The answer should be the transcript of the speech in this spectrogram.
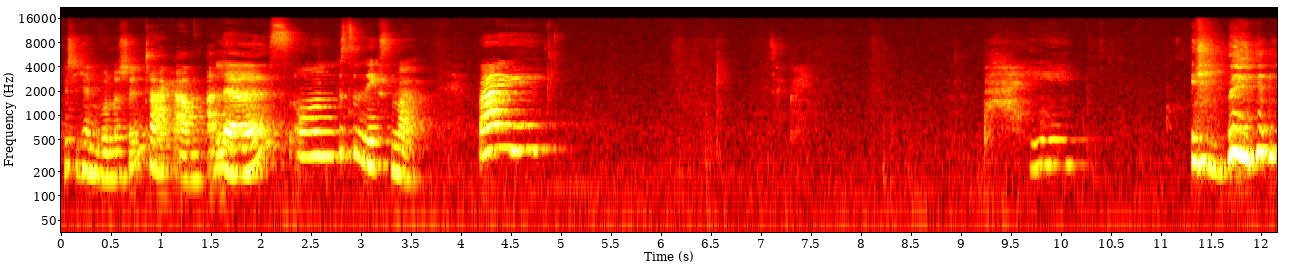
Wünsche ich einen wunderschönen Tag, Abend, alles. Und bis zum nächsten Mal. Bye. Bye.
